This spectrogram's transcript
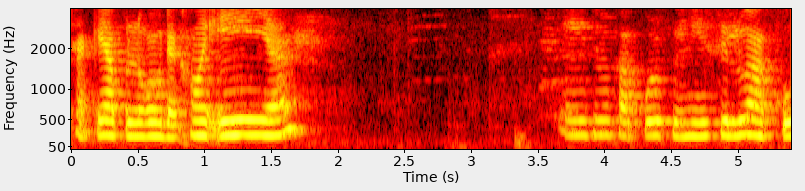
তাকে আপোনালোকক দেখাওঁ এইয়া। এইযোৰ কাপোৰ পিন্ধিছিলোঁ আকৌ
